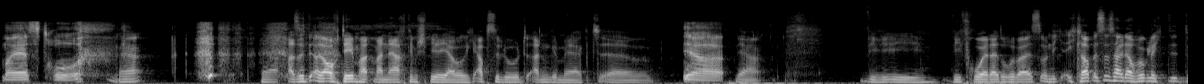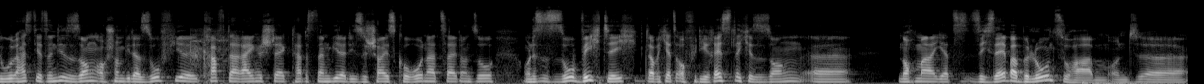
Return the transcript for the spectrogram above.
Maestro. Ja. Ja, also, also auch dem hat man nach dem Spiel ja wirklich absolut angemerkt. Äh, ja. Ja. Wie, wie, wie froh er darüber ist. Und ich, ich glaube, es ist halt auch wirklich, du hast jetzt in dieser Saison auch schon wieder so viel Kraft da reingesteckt, hattest dann wieder diese scheiß Corona-Zeit und so. Und es ist so wichtig, glaube ich, jetzt auch für die restliche Saison, äh, nochmal jetzt sich selber belohnt zu haben. Und äh, ja.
